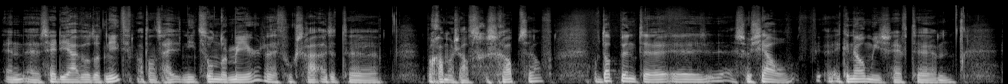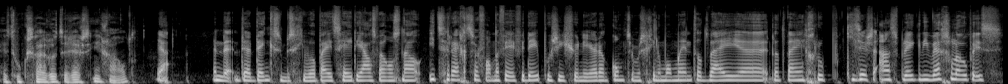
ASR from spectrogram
En uh, CDA wil dat niet, althans hij, niet zonder meer. Dat heeft Hoekstra uit het uh, programma zelfs geschrapt zelf. Op dat punt, uh, sociaal-economisch, heeft, heeft Hoekstra Rutte rechts ingehaald. Ja, en daar denken ze misschien wel bij het CDA... als wij ons nou iets rechtser van de VVD positioneren... dan komt er misschien een moment dat wij, dat wij een groep kiezers aanspreken... die weggelopen is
